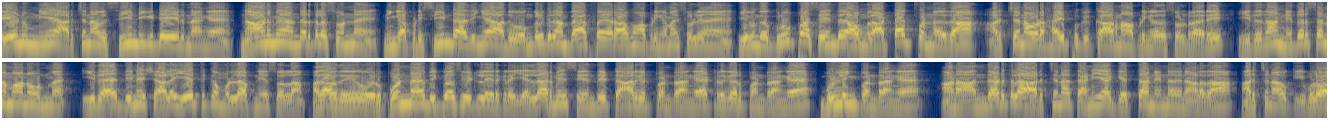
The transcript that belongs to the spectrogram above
வேணும்னே அர்ச்சனாவை சீண்டிக்கிட்டே இருந்தாங்க. நானுமே அந்த இடத்துல சொன்னேன் நீங்க அப்படி சீண்டாதீங்க அது உங்களுக்கு தான் பேக் ஃபயர் ஆகும் அப்படிங்கிற மாதிரி சொல்லுவேன் இவங்க குரூப்பா சேர்ந்து அவங்கள அட்டாக் பண்ணதுதான் அர்ச்சனாவோட ஹைப்புக்கு காரணம் அப்படிங்கறத சொல்றாரு. இதுதான் நிதர்சனமான உண்மை. இத தினேஷால ஏத்துக்க முடியல அப்படின்னே சொல்லலாம். அதாவது ஒரு பொண்ணை பிக் பாஸ் வீட்டுல இருக்கிற எல்லாருமே சேர்ந்து டார்கெட் பண்றாங்க ட்ரிகர் பண்றாங்க புல்லிங் பண்றாங்க. ஆனா அந்த இடத்துல அர்ச்சனா தனியா கெத்தா நின்னதுனாலதான் அர்ச்சனாவுக்கு இவ்வளவு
